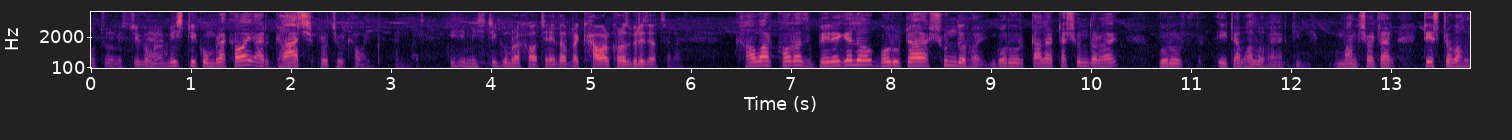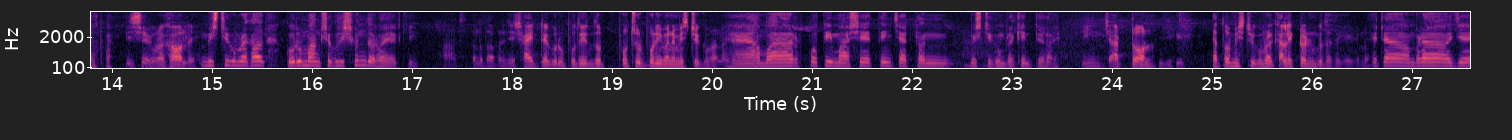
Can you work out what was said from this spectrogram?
প্রচুর মিষ্টি কুমড়া। হ্যাঁ, মিষ্টি কুমড়া খাওয়াই আর ঘাস প্রচুর খাওয়াই। এই যে মিষ্টি কুমড়া খাওয়াচ্ছেন এটা আপনার খাওয়ার খরচ বেড়ে যাচ্ছে না? খাওয়ার খরচ বেড়ে গেলেও গরুটা সুন্দর হয় গরুর কালারটা সুন্দর হয়। গরুর এইটা ভালো হয় আর কি। মাংসটার টেস্টও ভালো হয়। মিষ্টি কুমড়া খাওয়ালে? মিষ্টি কুমড়া খাওয়া গরুর মাংসগুলি সুন্দর হয় আর কি। আচ্ছা তাহলে তো আপনার যে ষাটটা গরু প্রতিদিন তো প্রচুর পরিমাণে মিষ্টি কুমড়া লাগে। হ্যাঁ আমার প্রতি মাসে তিন চার টন মিষ্টি কুমড়া কিনতে হয়। তিন চার টন এত মিষ্টি কুমড়া কালেক্ট করেন কোথা থেকে এগুলো? এটা আমরা ওই যে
